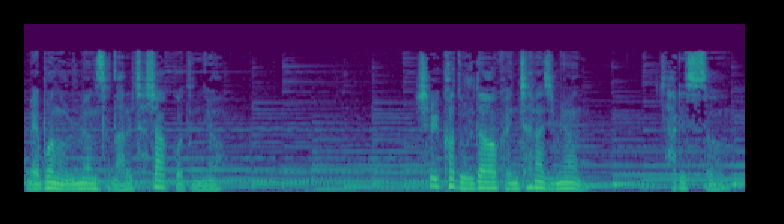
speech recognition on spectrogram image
매번 울면서 나를 찾아왔거든요. 실컷 울다가 괜찮아지면 잘 있어.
